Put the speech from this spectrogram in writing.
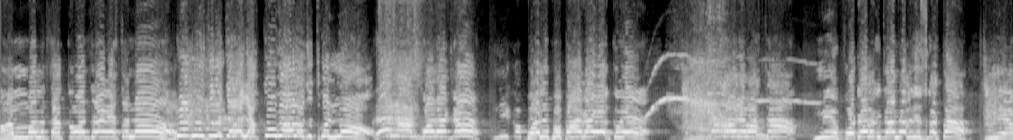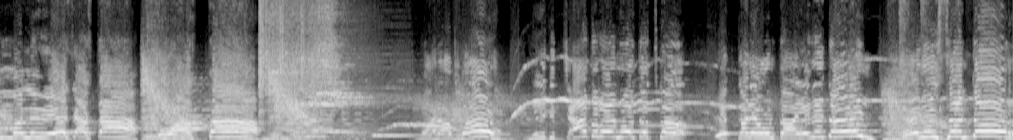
మమ్మల్ని తక్కువ అంచనా వేస్తున్నావు. ఇందులో చాలా ఎక్కువగా ఆలోచించుకుంటున్నావు రే నా కొడక నీకు బలుపు బాగా ఎక్కువే. వస్తా. మీ ఫోటోలకు దండలు తీసుకొస్తా. మిమ్మల్ని వేసేస్తా. వస్తా. నీకు చేతనైన తెచ్చుకో. ఎక్కడే ఉంటా ఎనీ టైం ఎనీ సెంటర్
